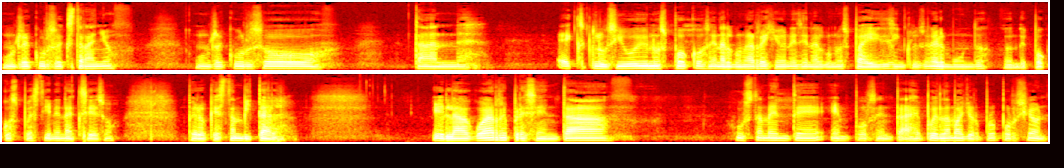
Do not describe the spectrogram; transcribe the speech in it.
un recurso extraño, un recurso tan exclusivo de unos pocos en algunas regiones, en algunos países, incluso en el mundo, donde pocos pues tienen acceso, pero que es tan vital. El agua representa justamente en porcentaje pues la mayor proporción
